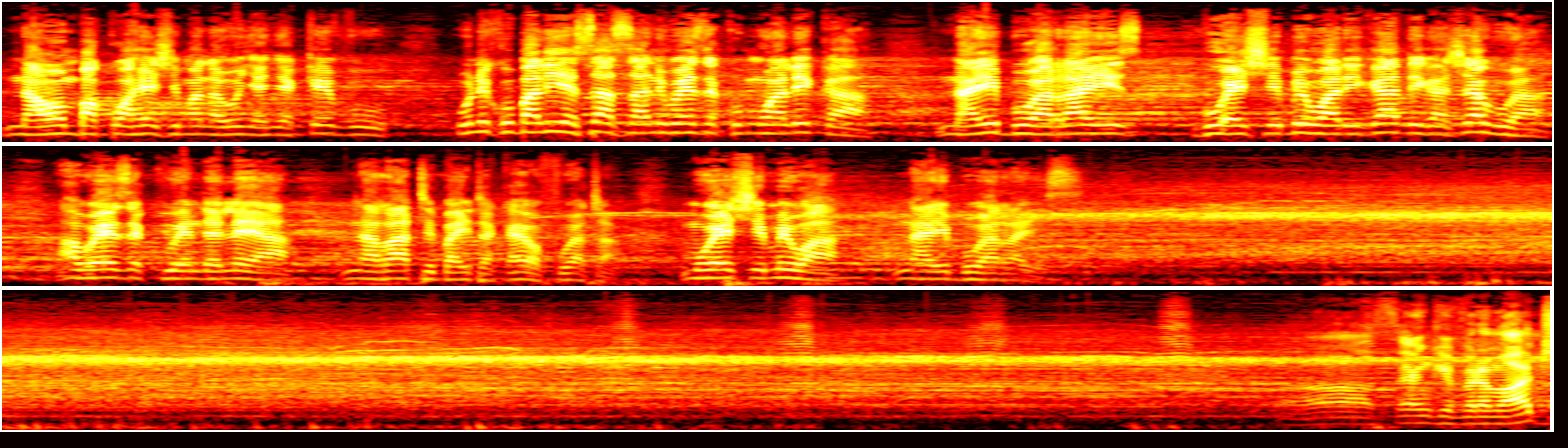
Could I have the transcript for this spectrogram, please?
Naomba kwa heshima na unyenyekevu unikubalie sasa niweze kumwalika naibu wa rais Mheshimiwa Rigathi Gachagua aweze kuendelea na ratiba itakayofuata. Mheshimiwa naibu wa rais. Uh, thank you very much.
